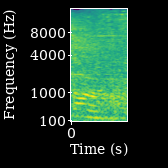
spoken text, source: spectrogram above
down.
